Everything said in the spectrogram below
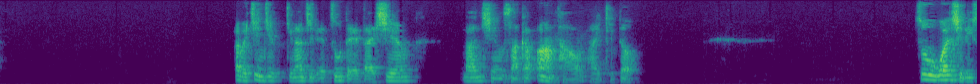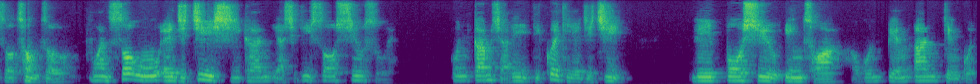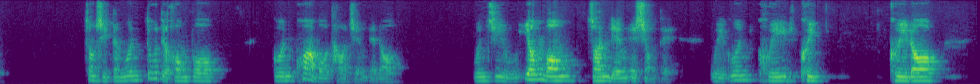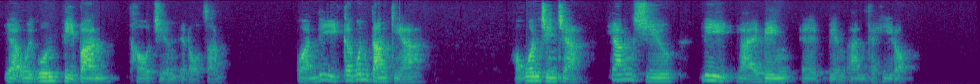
还未进入今仔日的主题大声，咱先三甲按头来祈祷。主，阮是你所创造，阮所有诶日子时间也是你所享受诶。阮感谢你，伫过去诶日子，你保守引带，互阮平安经过。总是当阮拄着风波，阮看无头前诶路，阮只有仰望全能诶上帝，为阮开开开路，也为阮备办头前诶路障。愿你甲阮同行，互阮真正享受你内面的平安甲喜乐。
